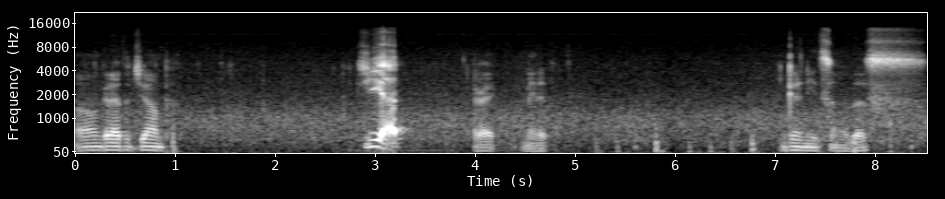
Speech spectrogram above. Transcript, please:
Oh, I'm gonna have to jump. Yep! Alright, made it. I'm gonna need some of this.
